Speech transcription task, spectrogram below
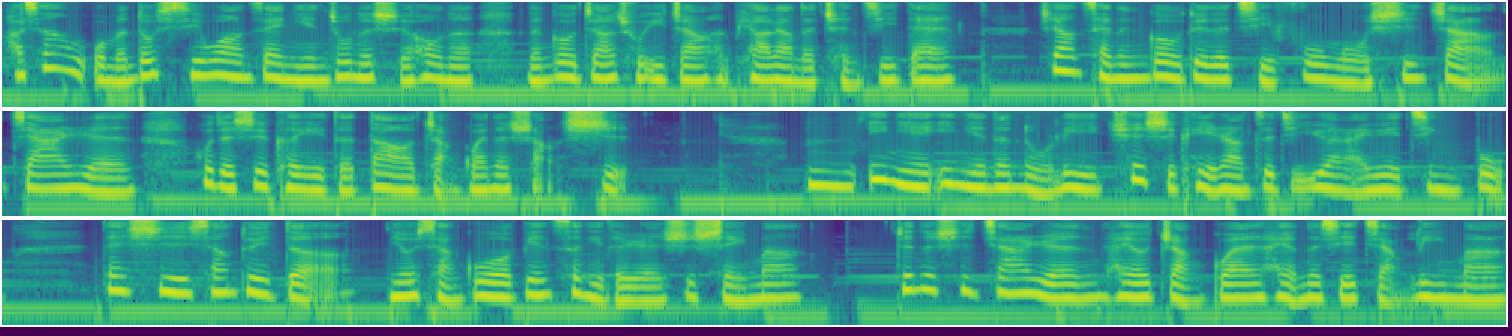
好像我们都希望在年终的时候呢，能够交出一张很漂亮的成绩单。这样才能够对得起父母、师长、家人，或者是可以得到长官的赏识。嗯，一年一年的努力确实可以让自己越来越进步，但是相对的，你有想过鞭策你的人是谁吗？真的是家人，还有长官，还有那些奖励吗？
